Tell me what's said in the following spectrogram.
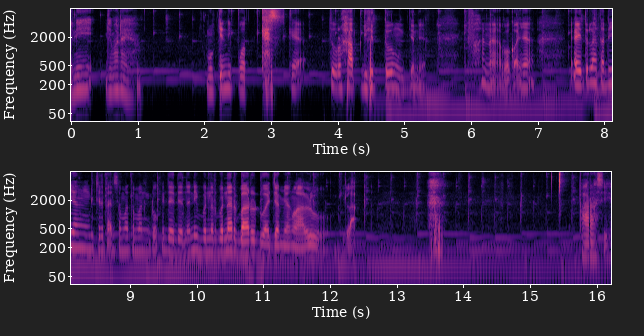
ini gimana ya? Mungkin di podcast kayak curhat gitu mungkin ya. Gimana? Pokoknya ya itulah tadi yang diceritain sama temanku kejadian ini bener-bener baru dua jam yang lalu. Gila. Parah sih.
